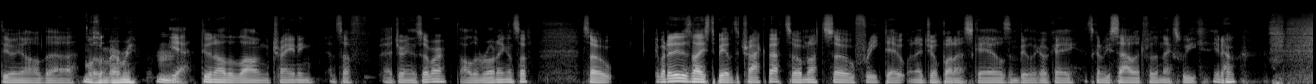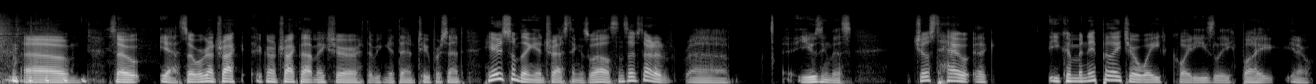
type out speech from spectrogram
doing all the Muscle the- memory. Mm. yeah, doing all the long training and stuff uh, during the summer, all the running and stuff. So but it is nice to be able to track that. So I'm not so freaked out when I jump on a scales and be like, okay, it's going to be salad for the next week, you know. um, so yeah, so we're going to track we're going to track that, make sure that we can get down two percent. Here's something interesting as well. Since I've started uh, using this, just how like, you can manipulate your weight quite easily by you know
